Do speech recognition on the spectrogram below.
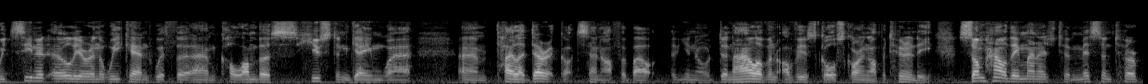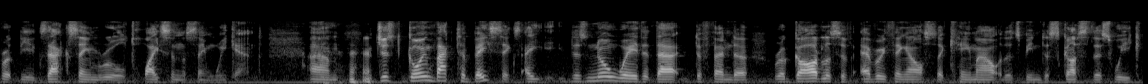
We'd seen it earlier in the weekend with the um, Columbus Houston game where um, Tyler Deric got sent off about you know denial of an obvious goal scoring opportunity. Somehow they managed to misinterpret the exact same rule twice in the same weekend. Um, just going back to basics, I, there's no way that that defender, regardless of everything else that came out that's been discussed this week,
